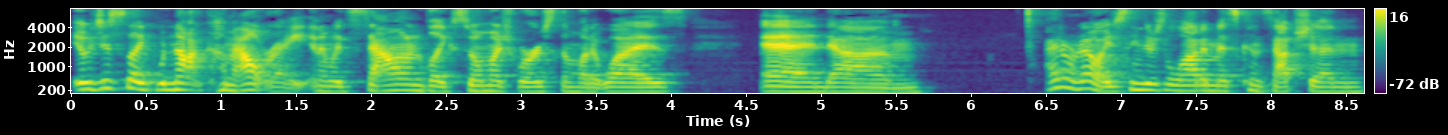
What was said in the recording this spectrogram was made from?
it would just like would not come out right and it would sound like so much worse than what it was and um I don't know. I just think there's a lot of misconception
